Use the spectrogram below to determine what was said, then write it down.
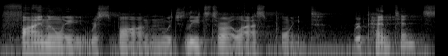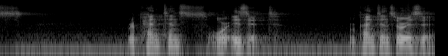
finally respond? Which leads to our last point repentance? Repentance, or is it? Repentance or is it?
